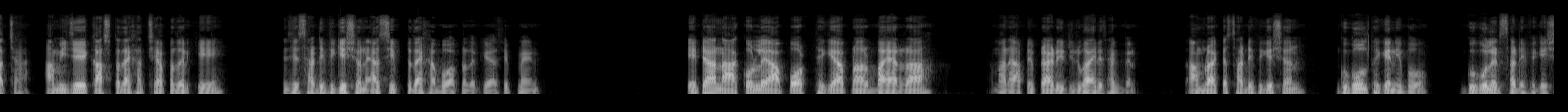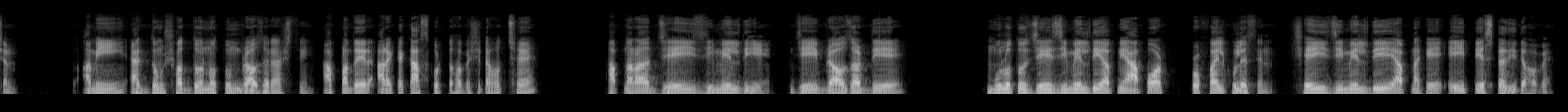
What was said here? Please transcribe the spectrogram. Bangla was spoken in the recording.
আচ্ছা, আমি যে কাজটা দেখাচ্ছি আপনাদেরকে, যে সার্টিফিকেশন অ্যাচিভটা দেখাবো আপনাদেরকে অ্যাচিভমেন্ট। এটা না করলে Upwork থেকে আপনার বায়াররা মানে আপনি প্রায়োরিটির বাইরে থাকবেন। আমরা একটা সার্টিফিকেশন গুগল থেকে নিবো, গুগলের সার্টিফিকেশন। আমি একদম সদ্য নতুন ব্রাউজারে আসছি। আপনাদের আরেকটা কাজ করতে হবে সেটা হচ্ছে, আপনারা যেই জিমেল দিয়ে, যেই ব্রাউজার দিয়ে মূলত যে জিমেল দিয়ে আপনি Upwork প্রোফাইল খুলেছেন, সেই জিমেল দিয়ে আপনাকে এই টেস্টটা দিতে হবে।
